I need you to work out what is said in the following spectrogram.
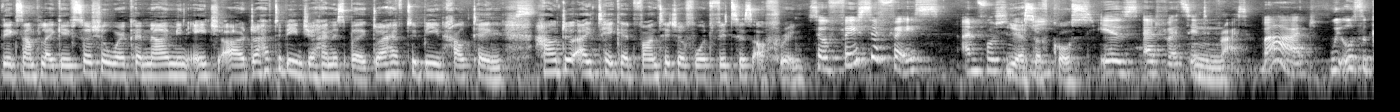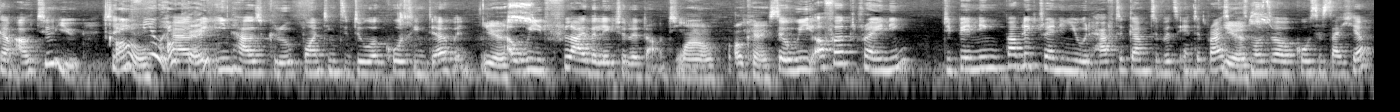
The example I gave, social worker. Now I'm in HR. Do I have to be in Johannesburg? Do I have to be in Gauteng? How do I take advantage of what Wits is offering? So face to face, unfortunately, Yes, of course. Mm. is at Wits Enterprise. But we also come out to you. So Oh, if you have okay. an in-house group wanting to do a course in Durban, Yes. uh, we fly the lecturer down to you. Wow. Okay. So we offer training. Depending public training, you would have to come to Wits Enterprise Yes. because most of our courses are here.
